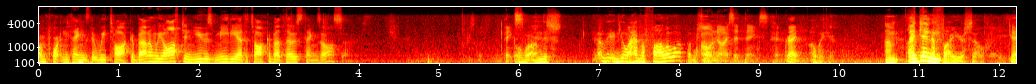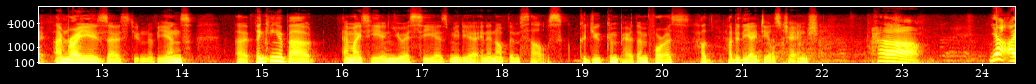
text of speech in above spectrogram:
important things that we talk about, and we often use media to talk about those things also. Thanks. Over on this, you have a follow up? I'm sorry. Oh no, I said thanks. Great. Over here. Um, thinking, Identify yourself. Okay, I'm Raiz, a student of Ian's. Uh, thinking about MIT and USC as media in and of themselves, could you compare them for us? How, how do the ideals change? Uh, yeah, I,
